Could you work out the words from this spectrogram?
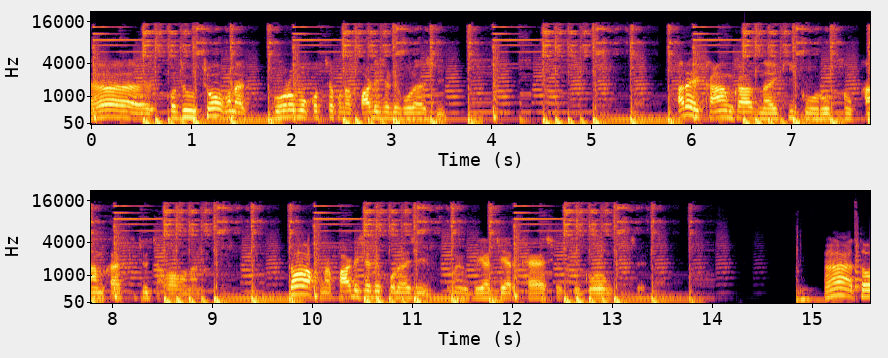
হ্যাঁ কচু চ কোনা গরমও করছে কোনা পার্টি সাটি করে আসি। আরে, কাম কাজ নাই, কি করব? কাম কাজ কিছু যাব না। চ না পার্টি সাটি করে অনেক বিয়ার টিয়ার খাই আসি গরম করছে। হ্যাঁ তো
